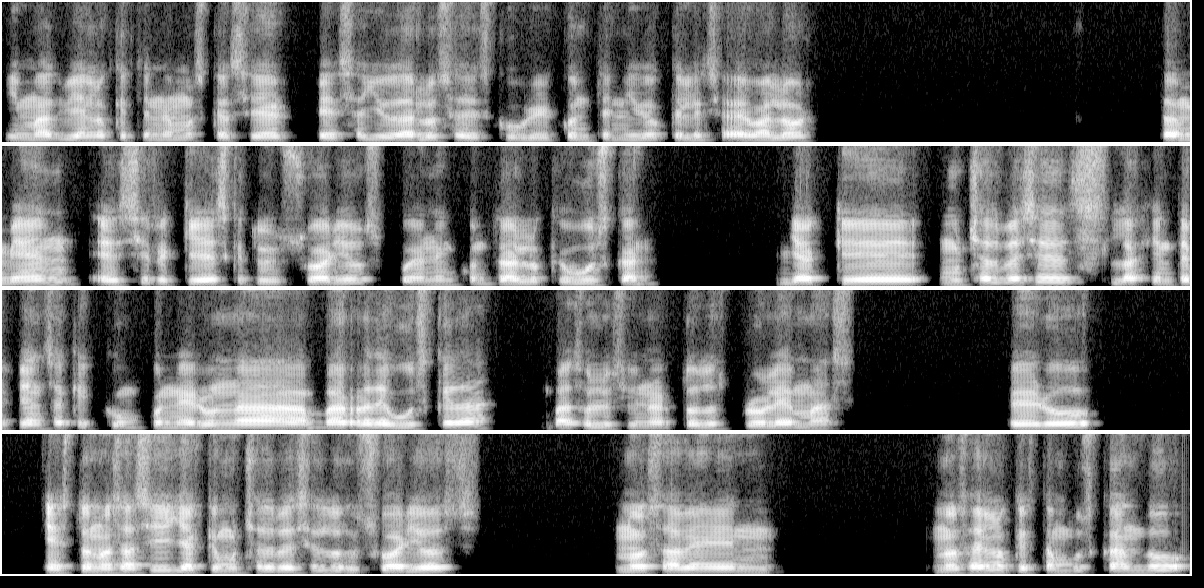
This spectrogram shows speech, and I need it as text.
y más bien lo que tenemos que hacer es ayudarlos a descubrir contenido que les sea de valor. También es si requieres que tus usuarios puedan encontrar lo que buscan, ya que muchas veces la gente piensa que con poner una barra de búsqueda va a solucionar todos los problemas, pero esto no es así, ya que muchas veces los usuarios no saben, no saben lo que están buscando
